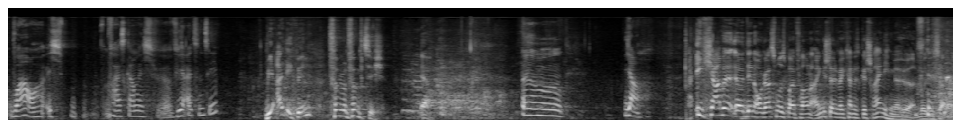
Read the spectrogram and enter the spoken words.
Wow, ich weiß gar nicht, wie alt sind Sie? Wie alt ich bin? 55. Ja. Ähm, ja, Ich habe äh, den Orgasmus bei Frauen eingestellt, weil ich kann das Geschrei nicht mehr hören, muss ich sagen.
